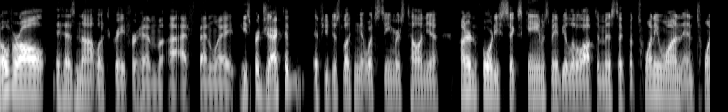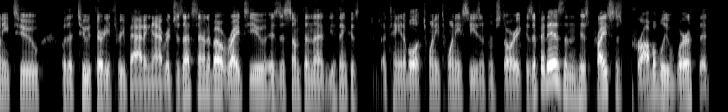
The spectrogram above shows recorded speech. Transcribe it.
overall, it has not looked great for him uh, at Fenway. He's projected, if you're just looking at what Steamer's telling you, 146 games, maybe a little optimistic, but 21 and 22 with a 233 batting average. Does that sound about right to you? Is this something that you think is attainable a 2020 season from Story? Because if it is, then his price is probably worth it.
